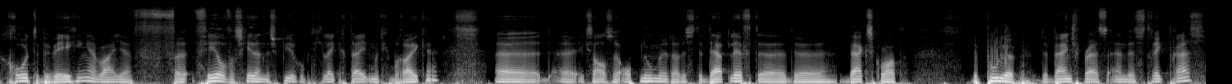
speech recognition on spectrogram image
grote bewegingen waar je veel verschillende spiergroepen tegelijkertijd moet gebruiken. ik zal ze opnoemen. Dat is de deadlift, de back squat, de pull-up, de bench press en de strict press.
